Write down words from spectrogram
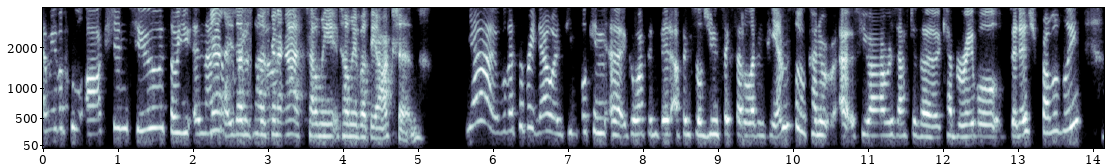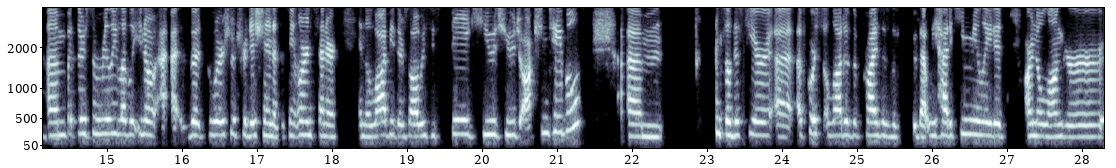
and we have a cool auction too. So you and that's yeah, that's what I was going to ask. Tell me tell me about the auction. Yeah, well, that's up right now, and people can uh, go up and bid up until June 6th at 11 p.m. So, kind of a few hours after the cabaret will finish, probably. Um, but there's some really lovely, you know, the Lawyer tradition at the St. Lawrence Center in the lobby. There's always these big, huge, huge auction tables. Um, and so this year, uh, of course, a lot of the prizes that we had accumulated are no longer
